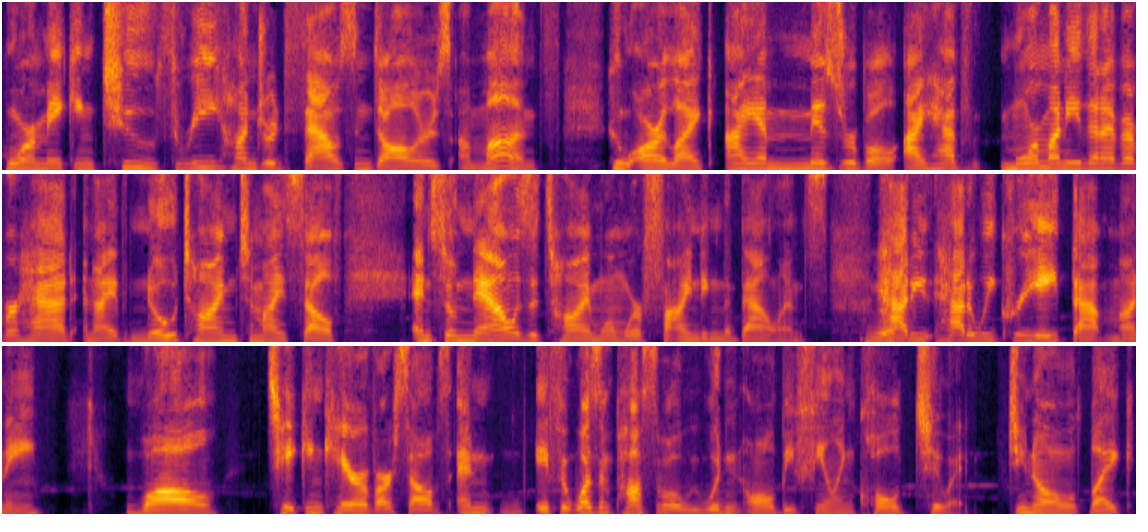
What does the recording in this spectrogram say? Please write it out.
who are making two, three hundred thousand dollars a month who are like, I am miserable. I have more money than I've ever had and I have no time to myself. And so now is a time when we're finding the balance. Yeah. How do you, how do we create that money while taking care of ourselves. And if it wasn't possible, we wouldn't all be feeling called to it. Do you know, like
